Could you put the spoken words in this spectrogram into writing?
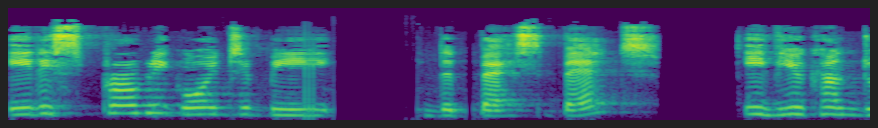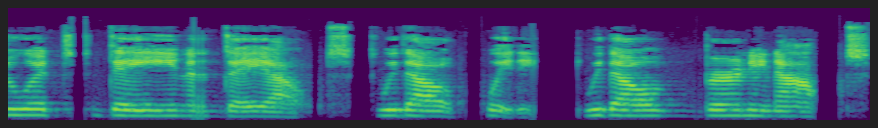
it is probably going to be the best bet if you can do it day in and day out without quitting, without burning out.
